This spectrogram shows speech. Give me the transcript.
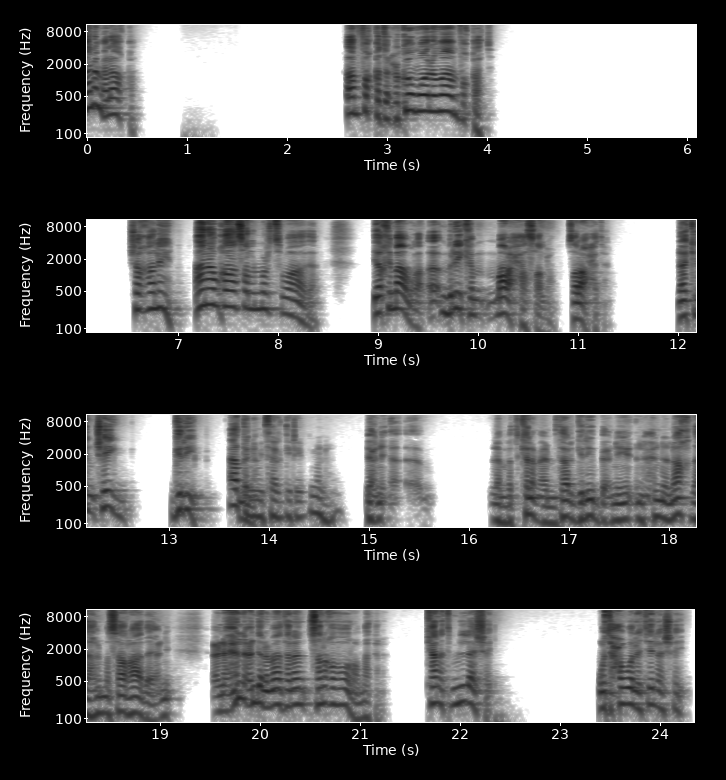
ما لهم علاقة. أنفقت الحكومة ولا ما أنفقت؟ شغالين. أنا أبغى أصل المستوى هذا. يا أخي ما أبغى. أمريكا ما راح أصلهم صراحة. لكن شيء قريب. اعطني. مثال قريب. منهم يعني لما أتكلم عن مثال قريب يعني ان إحنا ناخذ هالمسار هذا. يعني يعني إحنا عندنا مثلا سنغافورة مثلا. كانت من لا شيء. وتحولت إلى شيء.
